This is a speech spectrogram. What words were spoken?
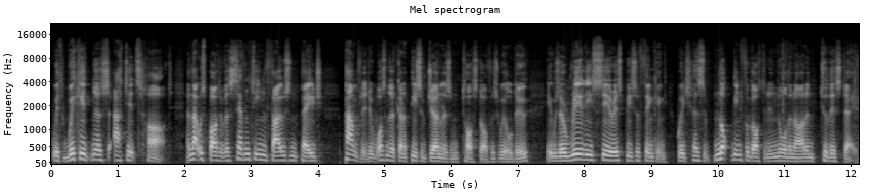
with wickedness at its heart. And that was part of a 17,000-page pamphlet. It wasn't a kind of piece of journalism tossed off, as we all do. It was a really serious piece of thinking, which has not been forgotten in Northern Ireland to this day.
